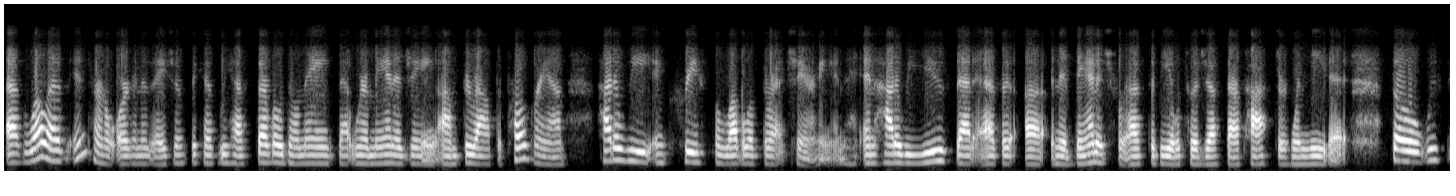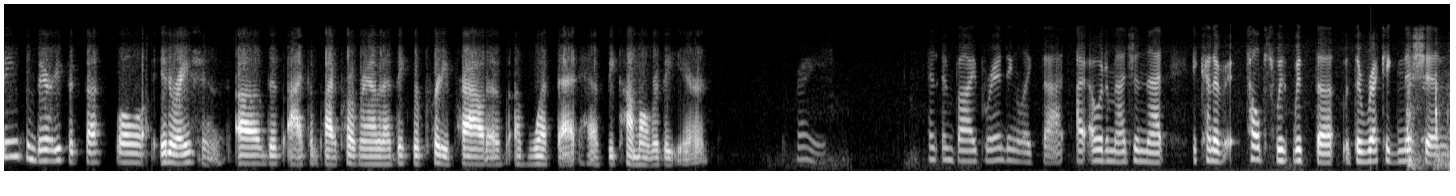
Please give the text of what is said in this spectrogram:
as well as internal organizations? Because we have several domains that we're managing um, throughout the program how do we increase the level of threat sharing and, and how do we use that as a, an advantage for us to be able to adjust our posture when needed. So we've seen some very successful iterations of this iComply program, and I think we're pretty proud of, of what that has become over the years. Right. And, and by branding like that, I, I would imagine that it kind of helps with, with the with the recognition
